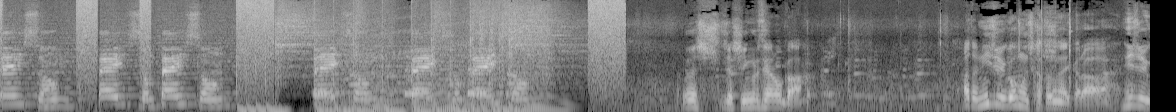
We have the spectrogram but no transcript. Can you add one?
ペイソンペイソンペイソンペイソンペイソンペイソンよしじゃあシングルスやろうか。あと25分しか取れないから25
